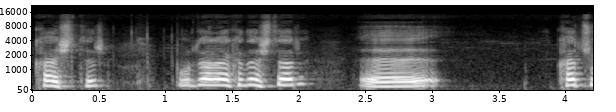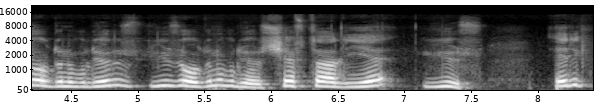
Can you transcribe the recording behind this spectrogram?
kaçtır? Buradan arkadaşlar e, kaç olduğunu buluyoruz? 100 olduğunu buluyoruz. Şeftaliye 100. Erik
